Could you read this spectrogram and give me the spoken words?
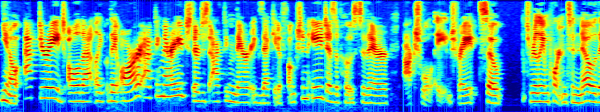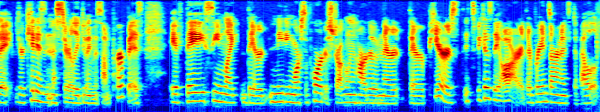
you know, act your age, all that. Like they are acting their age, they're just acting their executive function age as opposed to their actual age, right? So it's really important to know that your kid isn't necessarily doing this on purpose. If they seem like they're needing more support or struggling harder than their their peers, it's because they are. Their brains aren't as developed.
